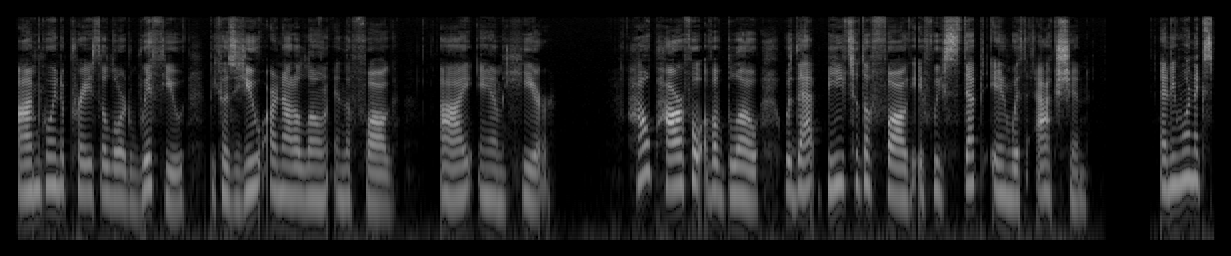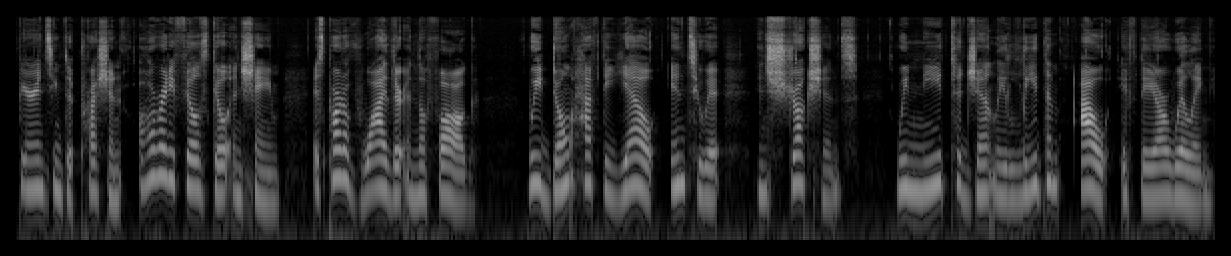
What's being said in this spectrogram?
I'm going to praise the Lord with you because you are not alone in the fog. I am here. How powerful of a blow would that be to the fog if we stepped in with action? Anyone experiencing depression already feels guilt and shame. It's part of why they're in the fog. We don't have to yell into it instructions. We need to gently lead them out if they are willing.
